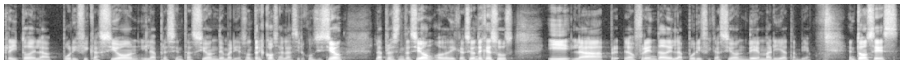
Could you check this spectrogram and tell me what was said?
rito de la purificación y la presentación de María. Son tres cosas, la circuncisión, la presentación o dedicación de Jesús y la, ofrenda de la purificación de María también. Entonces,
